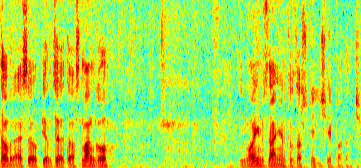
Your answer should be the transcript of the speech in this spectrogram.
Dobra, ja sobie opierdzielę teraz mango. I moim zdaniem to zacznie dzisiaj padać.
